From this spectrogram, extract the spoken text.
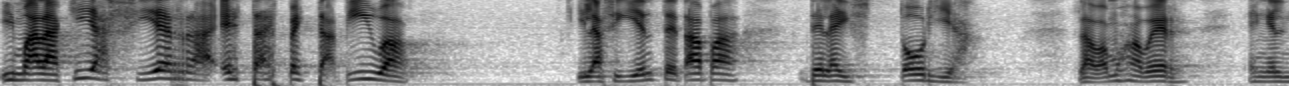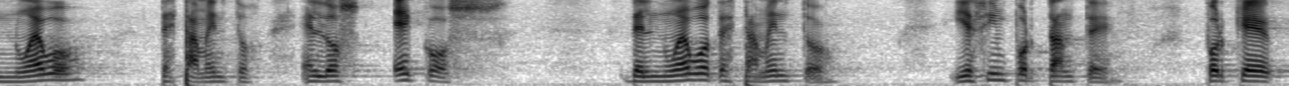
Y Malaquías cierra esta expectativa y la siguiente etapa de la historia la vamos a ver en el Nuevo Testamento, en los ecos del Nuevo Testamento. Y es importante porque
